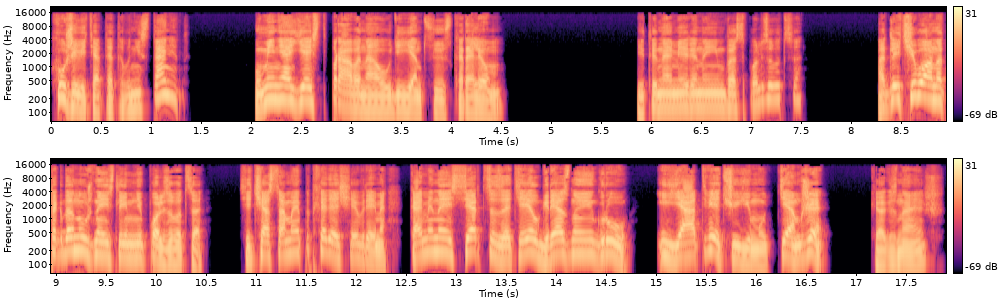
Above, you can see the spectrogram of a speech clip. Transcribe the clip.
Хуже ведь от этого не станет. У меня есть право на аудиенцию с королем». И ты намерена им воспользоваться? А для чего оно тогда нужно, если им не пользоваться? Сейчас самое подходящее время. Каменное сердце затеял грязную игру, и я отвечу ему тем же. Как знаешь.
